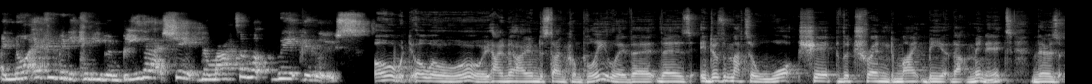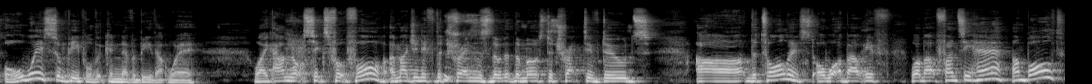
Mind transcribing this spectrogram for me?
And not everybody can even be that shape, no matter what weight they lose. Oh, oh, oh, oh, oh. I, I understand completely. There, there's it doesn't matter what shape the trend might be at that minute. There's always some people that can never be that way. Like I'm not six foot four. Imagine if the trends the, the most attractive dudes are the tallest. Or what about if what about fancy hair? I'm bald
